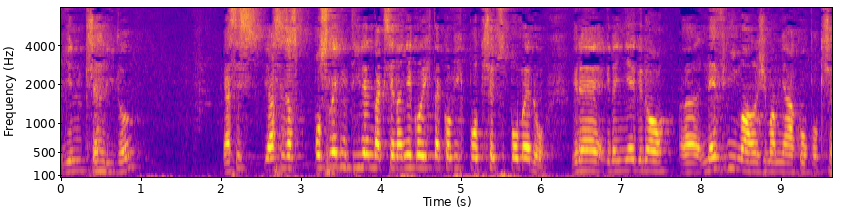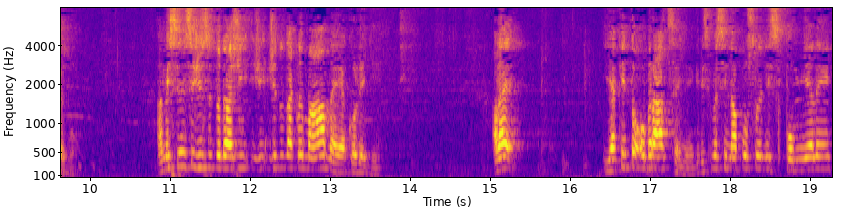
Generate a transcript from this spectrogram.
jin přehlídl? Já si, já si za poslední týden tak si na několik takových potřeb vzpomenu, kde, kde někdo uh, nevnímal, že mám nějakou potřebu. A myslím si, že se to daří, že, že to takhle máme jako lidi. Ale jak je to obráceně? Když jsme si naposledy vzpomněli,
